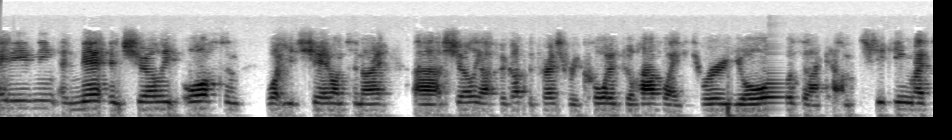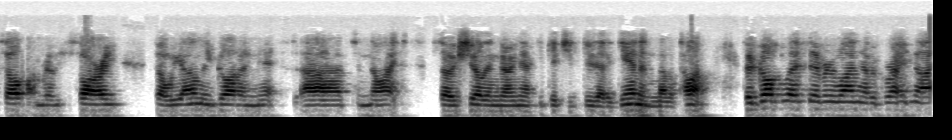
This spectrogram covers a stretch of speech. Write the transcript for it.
evening. Annette and Shirley, awesome what you shared on tonight. Uh, Shirley, I forgot to press record until halfway through yours, and I am kicking myself. I'm really sorry. So we only got Annette uh, tonight. So Shirley, I'm going to have to get you to do that again another time. So God bless everyone. Have a great night.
